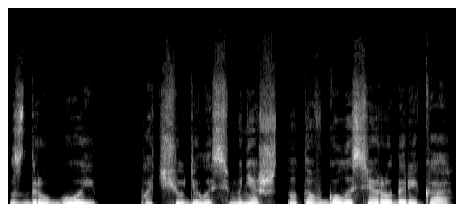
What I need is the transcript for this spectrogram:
С другой, почудилось мне что-то в голосе Родерика.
